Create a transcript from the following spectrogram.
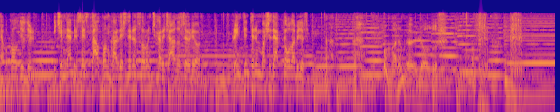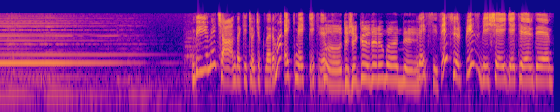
Çabuk ol Düldül. İçimden bir ses Dalton kardeşlerin sorun çıkaracağını söylüyor. Rintintin'in başı dertte olabilir. Umarım öyle olur. Büyüme çağındaki çocuklarıma ekmek getir. Aa, teşekkür ederim anne. Ve size sürpriz bir şey getirdim.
